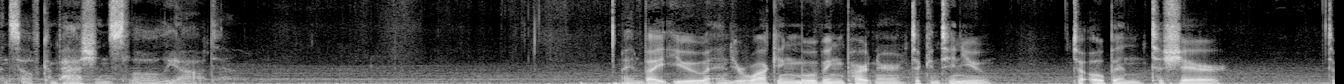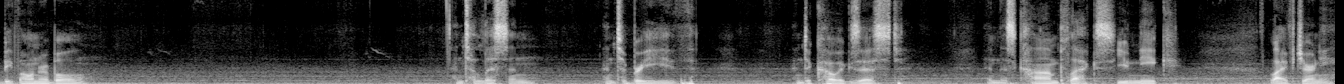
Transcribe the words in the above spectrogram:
and self compassion slowly out. I invite you and your walking, moving partner to continue to open, to share, to be vulnerable, and to listen, and to breathe, and to coexist in this complex, unique life journey.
